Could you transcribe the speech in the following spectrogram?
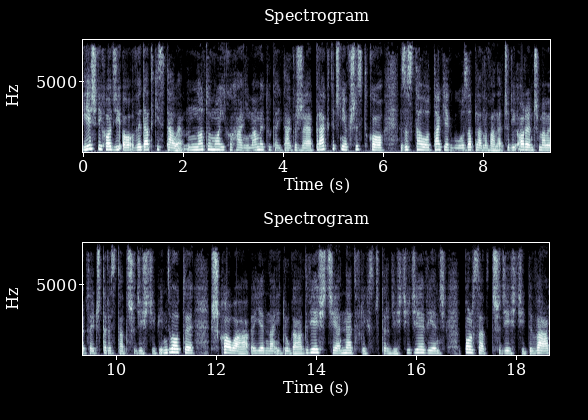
Jeśli chodzi o wydatki stałe, no to moi kochani, mamy tutaj tak, że praktycznie wszystko zostało tak, jak było zaplanowane, czyli Orange mamy tutaj 435 zł, szkoła jedna i druga 200, Netflix 49, Polsat 32,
